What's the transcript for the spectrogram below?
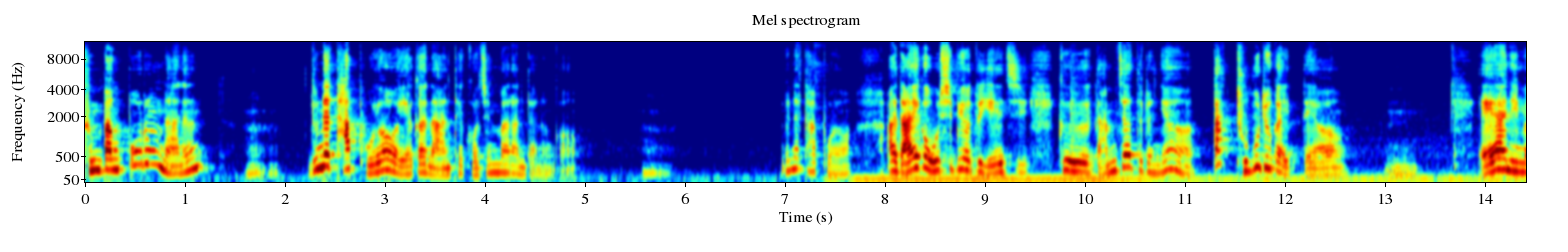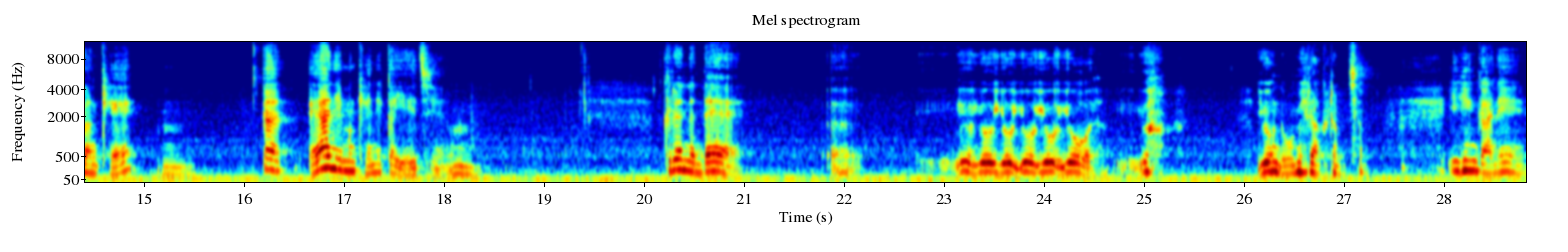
금방 뽀록 나는 어, 눈에 다 보여 얘가 나한테 거짓말한다는 거 어, 눈에 다 보여 아 나이가 50이어도 얘지 그 남자들은요 딱 두 부류가 있대요 음. 애 아니면 개 음. 그러니까 애 아니면 개니까 얘지 음. 그랬는데 어, 요요 요 요 요 요 요 놈이라 그럼 참 이 인간이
